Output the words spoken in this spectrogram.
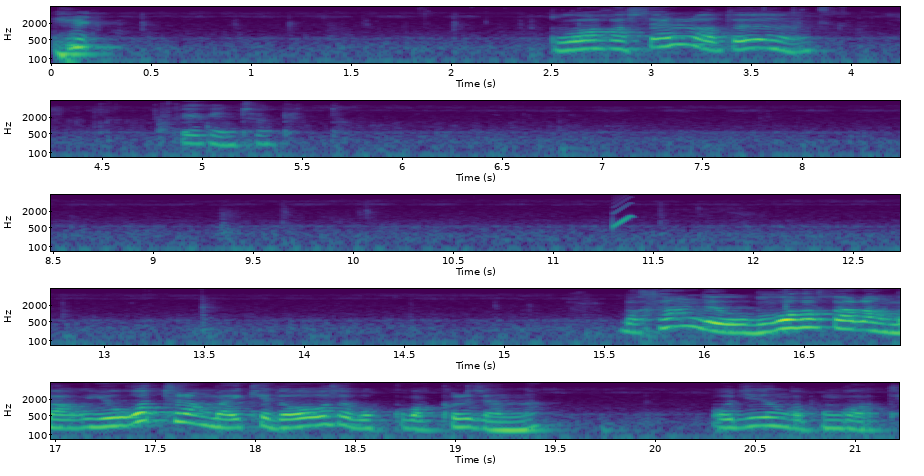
무화과 샐러드 꽤 괜찮겠다. 막 사람들 무화과랑 막 요거트랑 막 이렇게 넣어서 먹고 막 그러지 않나? 어디선가 본 것 같아.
